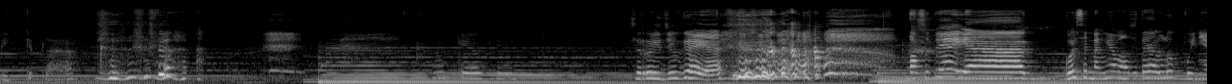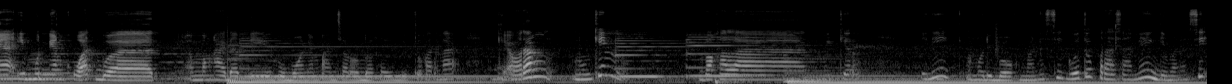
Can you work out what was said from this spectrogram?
dikit lah. Oke oke. Seru juga ya. Maksudnya ya gue senangnya maksudnya lu punya imun yang kuat buat menghadapi hubungan yang pancaroba kayak gitu. Karena kayak orang mungkin bakalan mikir ini mau dibawa ke mana sih? Gue tuh perasaannya gimana sih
